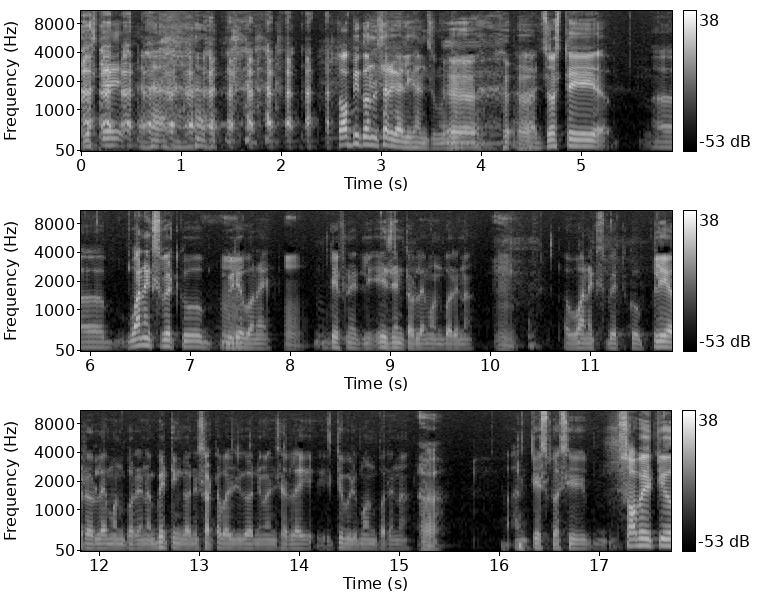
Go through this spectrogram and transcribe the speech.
जस्तै टपिक अनुसार गाली खान्छु मैले। जस्तै वान एक्स बेटको भिडियो बनाएँ। डेफिनेटली एजेन्टहरूलाई मन परेन। वान एक्स बेटको प्लेयरहरूलाई मन परेन। बेटिङ गर्ने सट्टाबाजी गर्ने मान्छेहरूलाई त्यो भिडियो मन परेन। अनि त्यसपछि सबै त्यो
